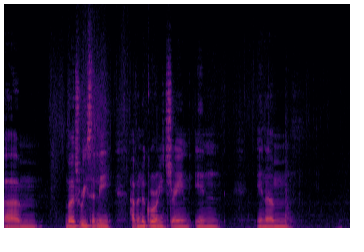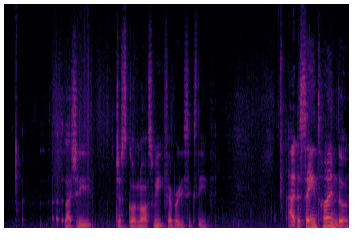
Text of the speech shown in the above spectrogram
um, most recently having a groin strain in in um actually just gone last week, February the 16th. At the same time though,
